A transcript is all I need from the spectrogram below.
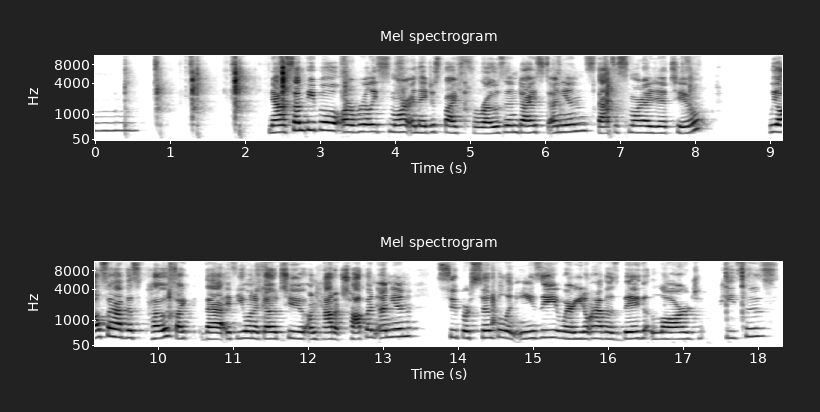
Mm-hmm. Now, some people are really smart and they just buy frozen diced onions. That's a smart idea too. We also have this post like that if you want to go to on how to chop an onion, super simple and easy where you don't have those big, large pieces.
